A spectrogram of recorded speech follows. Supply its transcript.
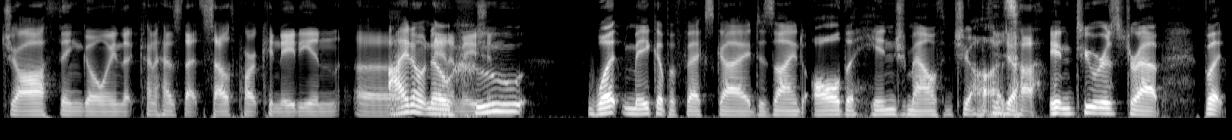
jaw thing going that kind of has that South Park Canadian. Uh, I don't know animation. who, what makeup effects guy designed all the hinge mouth jaws Yeah. in Tourist Trap, but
